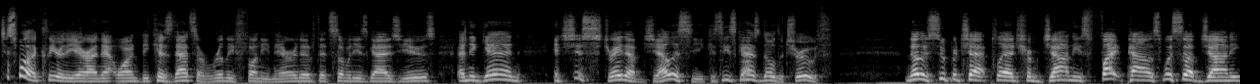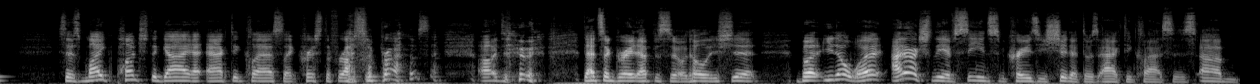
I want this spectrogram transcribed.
just want to clear the air on that one because that's a really funny narrative that some of these guys use. And again, it's just straight up jealousy because these guys know the truth. Another super chat pledge from Johnny's Fight Palace. What's up, Johnny? Says Mike punched the guy at acting class like Christopher Sopranos. oh, dude, that's a great episode. Holy shit! But you know what? I actually have seen some crazy shit at those acting classes. Um,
